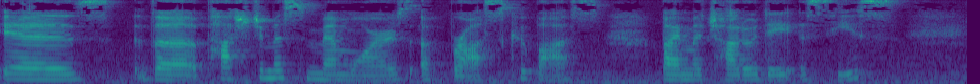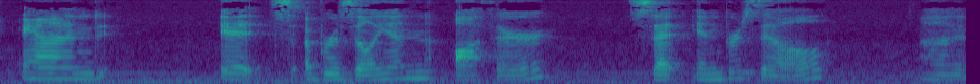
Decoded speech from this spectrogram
is the posthumous memoirs of Bras Cubas by Machado de Assis. And it's a Brazilian author set in Brazil. Uh,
